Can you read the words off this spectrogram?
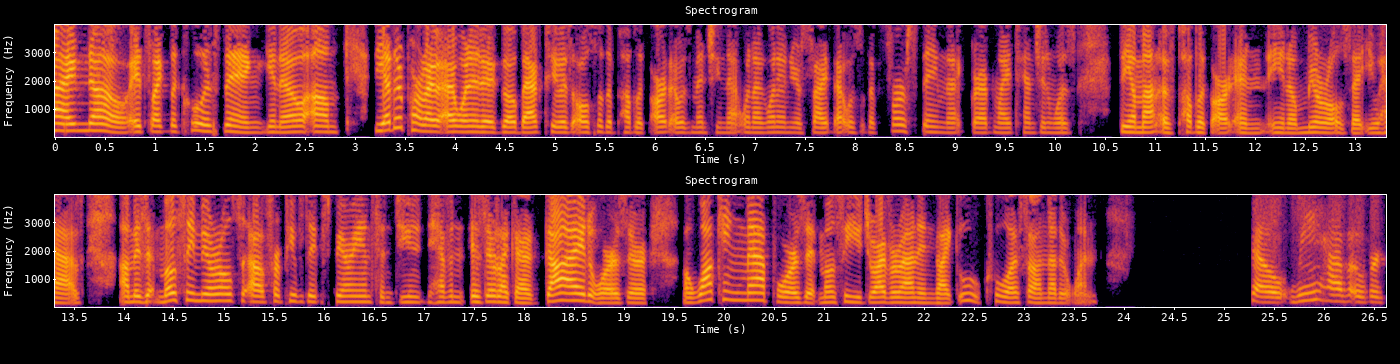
I know. It's like the coolest thing, you know. Um, the other part I, I, wanted to go back to is also the public art. I was mentioning that when I went on your site, that was the first thing that grabbed my attention was the amount of public art and, you know, murals that you have. Um, is it mostly murals, uh, for people to experience? And do you have an, is there like a guide or is there a walking map or is it mostly you drive around and like, ooh, cool, I saw another one? So we have over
